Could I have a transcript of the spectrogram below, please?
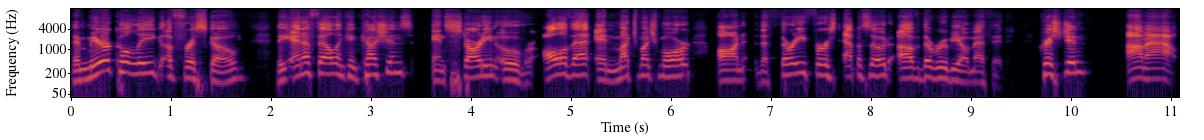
the Miracle League of Frisco, the NFL and concussions, and starting over. All of that and much, much more on the 31st episode of The Rubio Method. Christian, I'm out.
